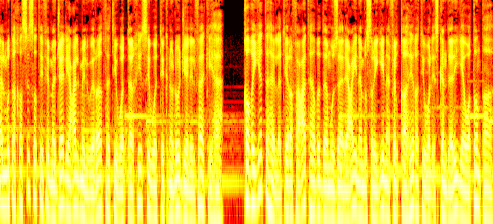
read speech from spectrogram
المتخصصة في مجال علم الوراثة والترخيص والتكنولوجيا للفاكهة قضيتها التي رفعتها ضد مزارعين مصريين في القاهرة والإسكندرية وطنطا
